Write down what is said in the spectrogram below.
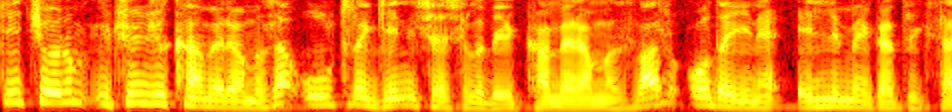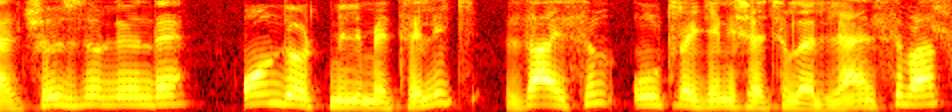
Geçiyorum üçüncü kameramıza ultra geniş açılı bir kameramız var. O da yine 50 megapiksel çözünürlüğünde. 14 milimetrelik Zeiss'ın ultra geniş açılı lensi var.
